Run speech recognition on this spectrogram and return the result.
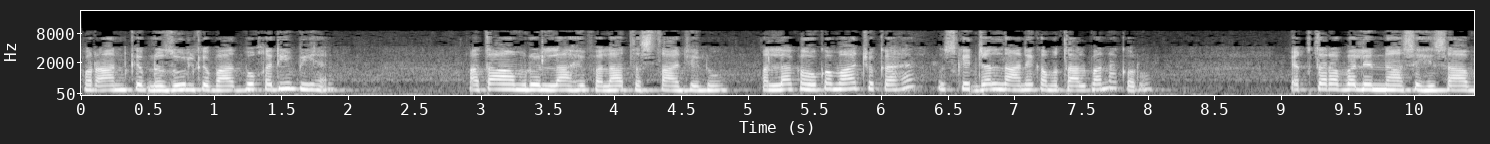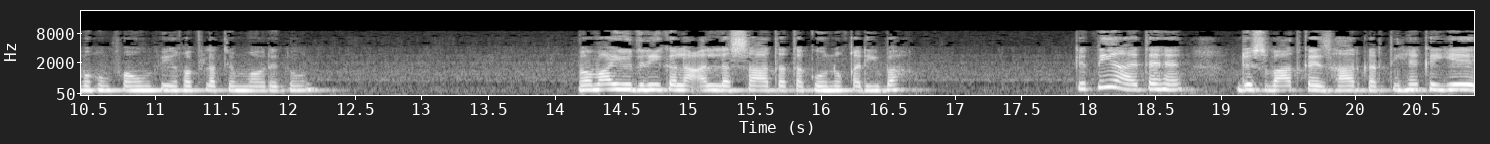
قرآن کے نزول کے بعد وہ قریب ہی ہے۔ عطا امر اللہ فلا تستاجل اللہ کا حکم آ چکا ہے، اس کے جلد آنے کا مطالبہ نہ کرو۔ اقترب النا سے حساب ہوں فہم فی غفلت موردون۔ وما یدری کلا اللہ تکون قریبا۔ کتنی آیتیں ہیں جو اس بات کا اظہار کرتی ہیں کہ یہ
